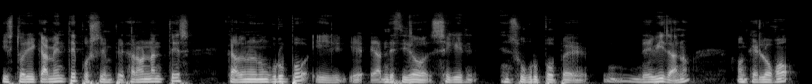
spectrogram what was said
históricamente pues empezaron antes cada uno en un grupo y, han decidido seguir en su grupo de vida, ¿no? Aunque luego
